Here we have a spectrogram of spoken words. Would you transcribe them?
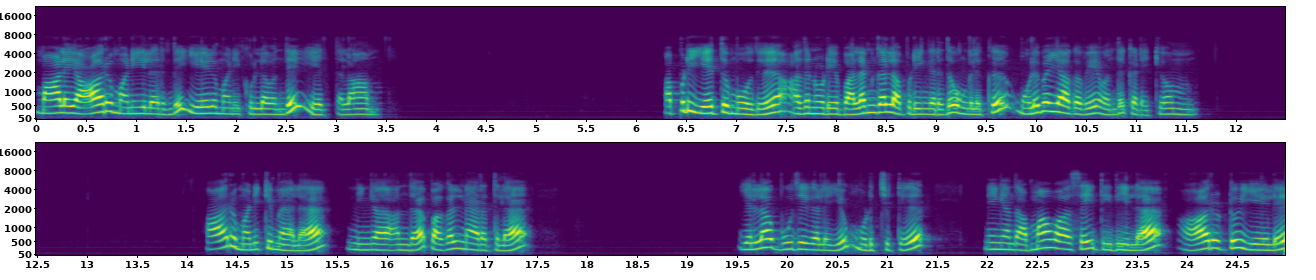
மாலை ஆறு மணியிலிருந்து ஏழு மணிக்குள்ளே வந்து ஏற்றலாம் அப்படி ஏற்றும் போது அதனுடைய பலன்கள் அப்படிங்கிறது உங்களுக்கு முழுமையாகவே வந்து கிடைக்கும். ஆறு மணிக்கு மேலே நீங்கள் அந்த பகல் நேரத்தில் எல்லா பூஜைகளையும் முடிச்சுட்டு நீங்கள் அந்த அமாவாசை திதியில் ஆறு டு ஏழு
